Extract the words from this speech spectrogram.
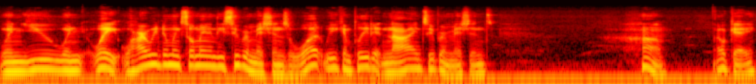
when you when wait why are we doing so many of these super missions what we completed nine super missions huh okay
